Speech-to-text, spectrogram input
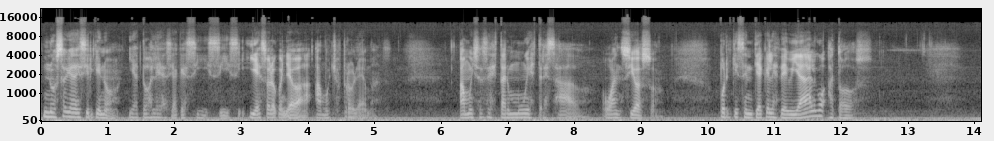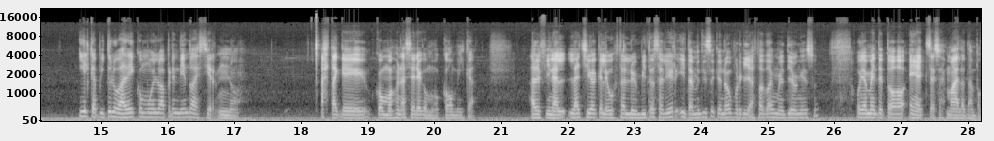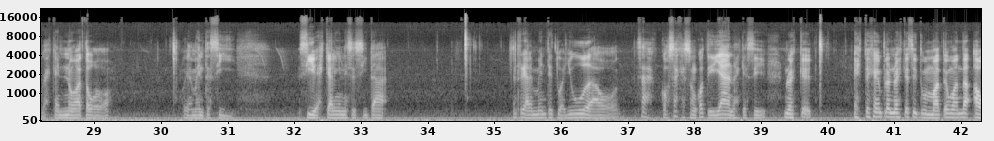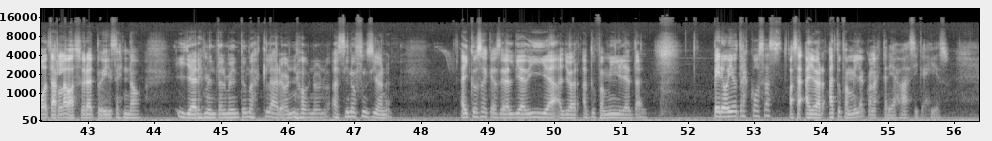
no sabía decir que no. Y a todos les decía que sí, sí, sí. Y eso lo conlleva a muchos problemas. A muchas estar muy estresado o ansioso. Porque sentía que les debía algo a todos. Y el capítulo va de cómo él va aprendiendo a decir no. Hasta que, como es una serie como cómica, al final la chica que le gusta lo invita a salir y también dice que no porque ya está tan metido en eso. Obviamente todo en exceso es malo, tampoco es que no a todo. Obviamente si, si ves que alguien necesita realmente tu ayuda o cosas que son cotidianas, que si no es que este ejemplo no es que si tu mamá te manda a botar la basura tú dices no, y ya eres mentalmente más claro. No, no, no, así no funciona. Hay cosas que hacer al día a día, ayudar a tu familia, tal. Pero hay otras cosas, o sea, ayudar a tu familia con las tareas básicas y eso.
